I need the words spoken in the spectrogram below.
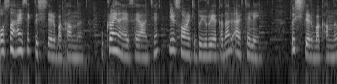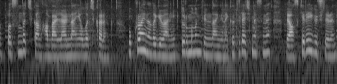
Bosna Hersek Dışişleri Bakanlığı, Ukrayna'ya seyahati bir sonraki duyuruya kadar erteleyin. Dışişleri Bakanlığı basında çıkan haberlerden yola çıkarak Ukrayna'da güvenlik durumunun günden güne kötüleşmesini ve askeri güçlerin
